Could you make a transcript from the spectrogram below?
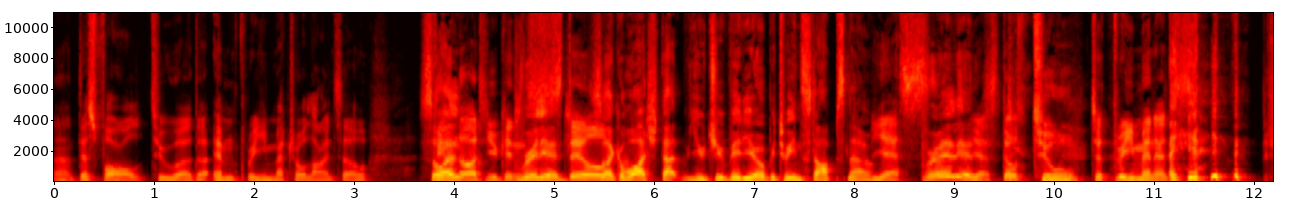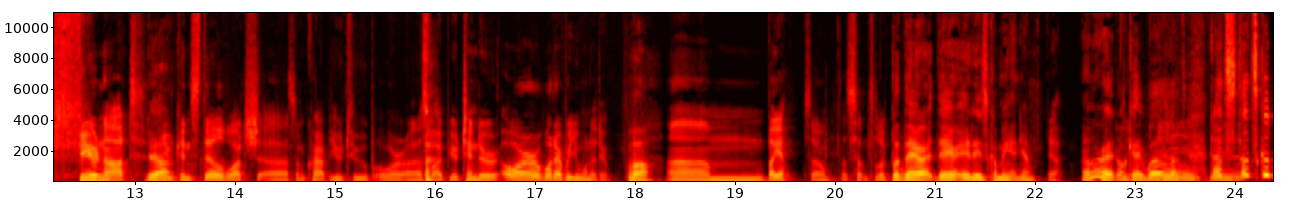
uh, this fall to uh, the M3 metro line. So, So fear I'll- not, you can Brilliant. still So I can watch that YouTube video between stops now. yes, Brilliant. Yes, those two to three minutes. fear not, Yeah. you can still watch uh, some crap YouTube or uh, swipe your Tinder or whatever you want to do. Well, Um, but yeah, so that's something to look. but there, there, it is coming in. Yeah. yeah. All right. Okay. Well, Yeah, that's yeah, that's, that's good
